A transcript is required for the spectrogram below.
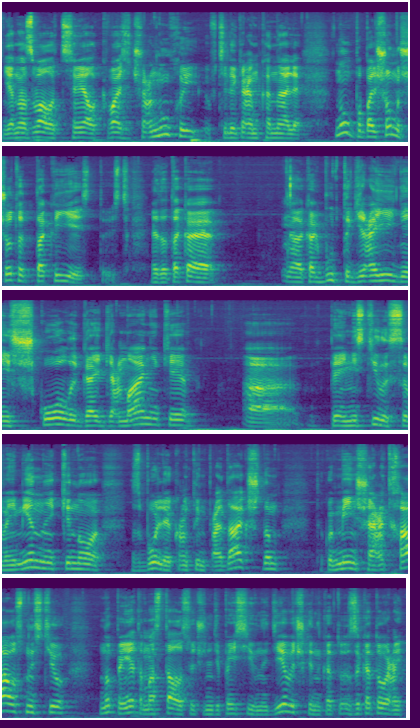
Я назвал этот сериал квази-чернухой в телеграм-канале. Ну, по большому счету, это так и есть. То есть, это такая, а, как будто героиня из школы Гай Германики а, переместилась в современное кино с более крутым продакшеном, такой меньшей артхаусностью, но при этом осталась очень депрессивной девочкой, за которой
